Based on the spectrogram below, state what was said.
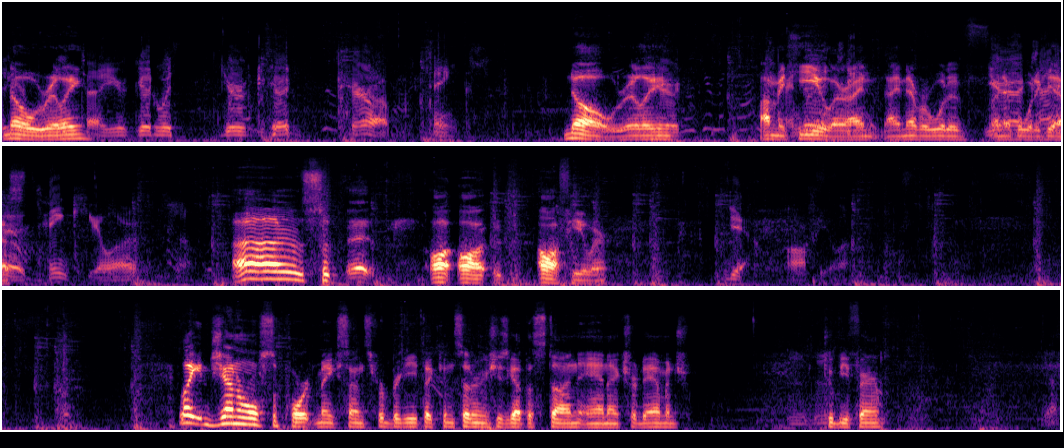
No, you're really? Meta. You're good with. You're good pair up tanks. No, really. You're, I'm a healer. I. I never would have. I never would have guessed. a tank healer. So. Uh, so, uh off, off healer. Like general support makes sense for Brigitte, considering she's got the stun and extra damage. Mm-hmm. To be fair. Yep.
